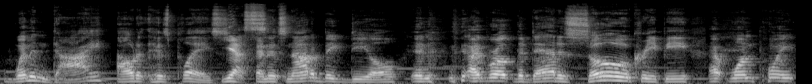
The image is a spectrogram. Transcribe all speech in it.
women die out at his place. Yes. and it's not a big deal. And I wrote the dad is so creepy. At one point,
